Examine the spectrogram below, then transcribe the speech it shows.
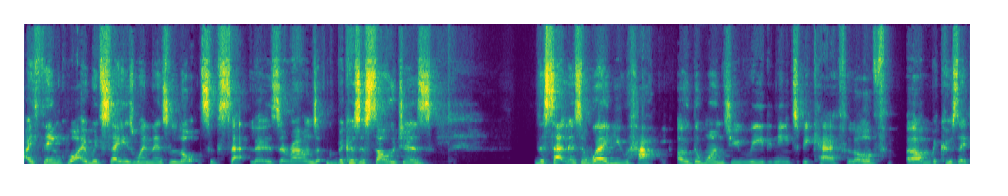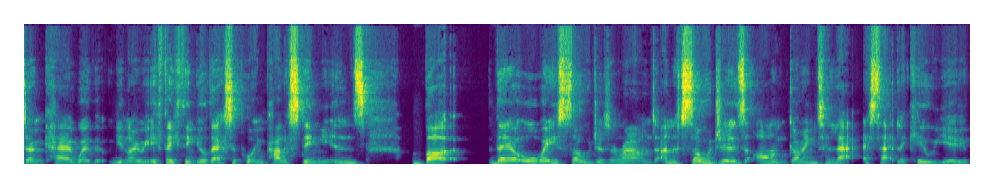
I think what I would say is when there's lots of settlers around, because the soldiers, the settlers are where you have are the ones you really need to be careful of, um, because they don't care whether you know if they think you're there supporting Palestinians. But there are always soldiers around, and the soldiers aren't going to let a settler kill you.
